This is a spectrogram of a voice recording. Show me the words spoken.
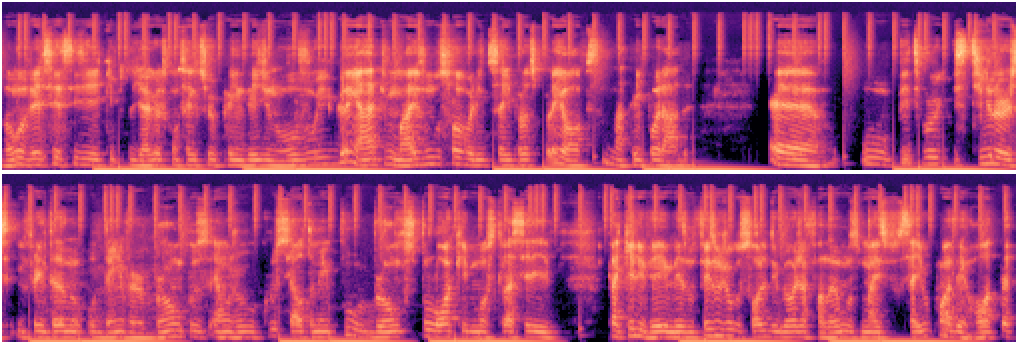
Vamos ver se essa equipe do Jaguars consegue surpreender de novo e ganhar de mais um dos favoritos aí para os playoffs na temporada. É, o Pittsburgh Steelers enfrentando o Denver Broncos é um jogo crucial também para o Broncos, para o Locke mostrar se ele para que ele veio mesmo. Fez um jogo sólido, igual já falamos, mas saiu com a derrota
